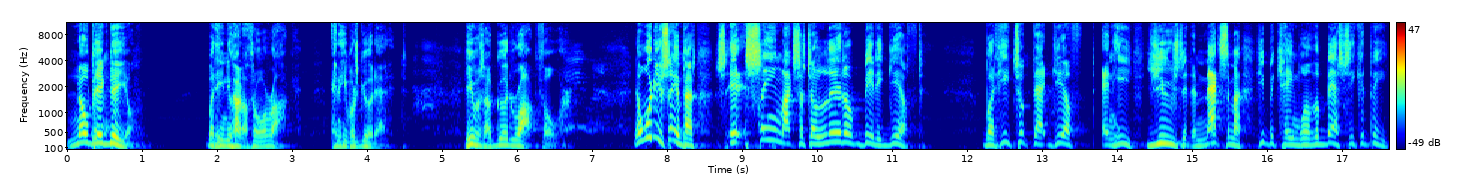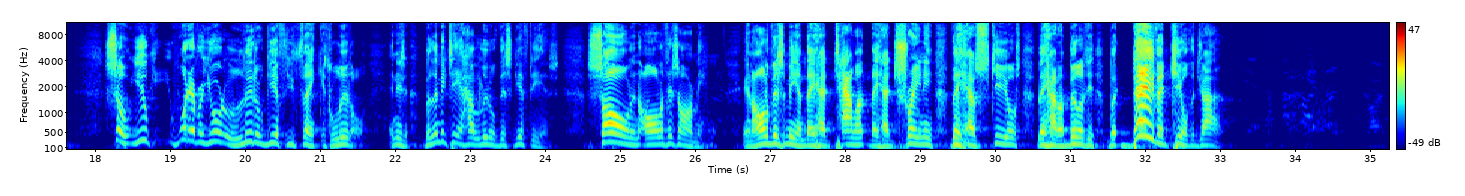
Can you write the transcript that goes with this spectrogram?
No big deal, but he knew how to throw a rock, and he was good at it. He was a good rock thrower. Now, what are you saying, Pastor? It seemed like such a little bitty gift, but he took that gift and he used it and maximized. He became one of the best he could be. So you, whatever your little gift you think is little, and but let me tell you how little this gift is. Saul and all of his army and all of his men, they had talent, they had training, they had skills, they had ability, but David killed the giant.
